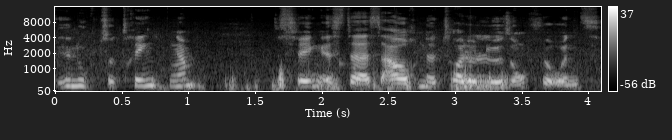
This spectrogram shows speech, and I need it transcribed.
genug zu trinken. Deswegen ist das auch eine tolle Lösung für uns.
